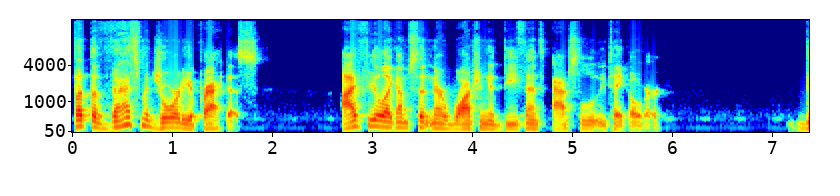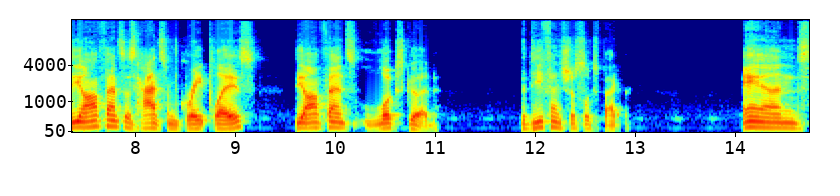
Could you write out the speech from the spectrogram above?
But the vast majority of practice, I feel like I'm sitting there watching a defense absolutely take over. The offense has had some great plays. The offense looks good. The defense just looks better. And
